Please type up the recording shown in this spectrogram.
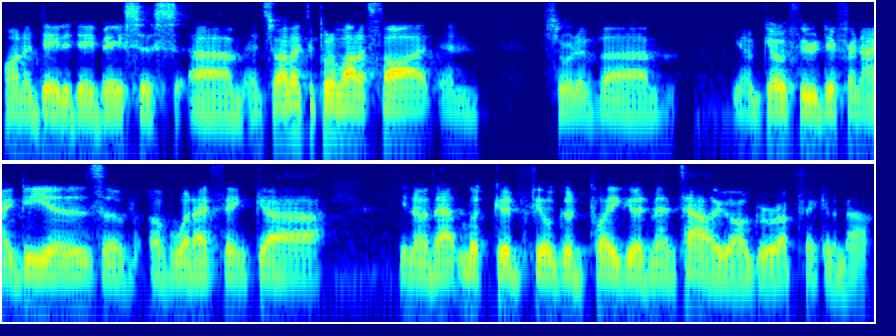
on a day to day basis? Um, and so I like to put a lot of thought and sort of, um, you know, go through different ideas of, of what I think, uh, you know, that look good, feel good, play good mentality I grew up thinking about.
